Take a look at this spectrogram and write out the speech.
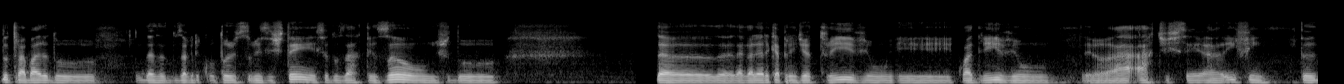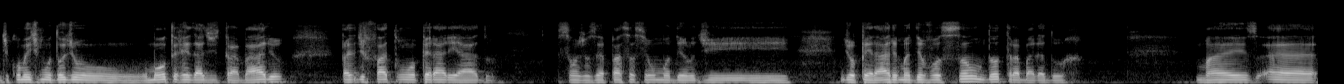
do trabalho do, das, dos agricultores de subsistência, dos artesãos, do, da, da, galera que aprendia Trivium e Quadrivium, a artes, enfim, de como a gente mudou de um, uma outra realidade de trabalho para de fato um operariado. São José passa a ser um modelo de, de operário, uma devoção do trabalhador. Mas é,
